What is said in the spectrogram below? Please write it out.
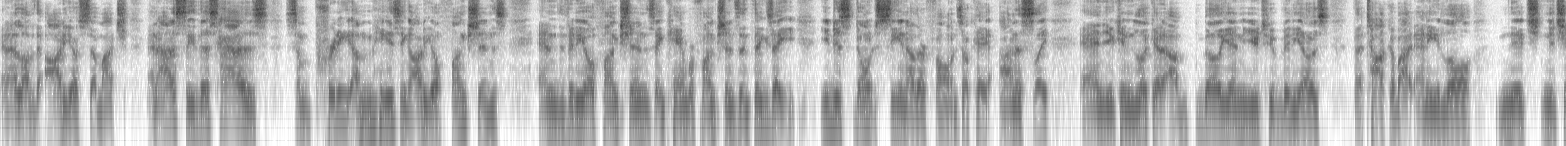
and I love the audio so much. And honestly, this has some pretty amazing audio functions and video functions and camera functions and things that you just don't see in other phones. Okay, honestly, and you can look at a billion YouTube videos that talk about any little niche niche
